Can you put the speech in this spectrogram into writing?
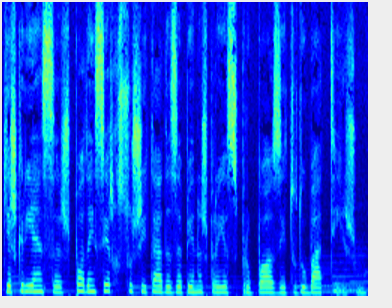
que as crianças podem ser ressuscitadas apenas para esse propósito do batismo.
